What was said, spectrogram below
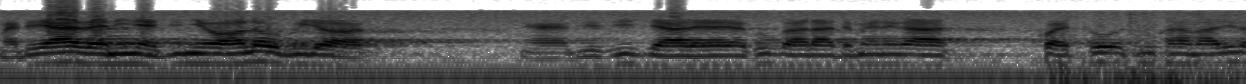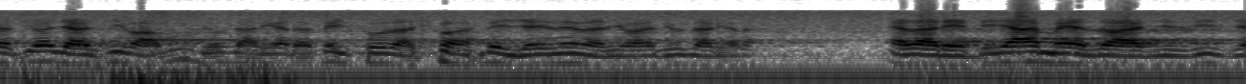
မတရားတဲ့နည်းနဲ့ကြီးညိုအောင်လုပ်ပြီးတော့အဲပြည့်ကြတယ်အခုကာလတမင်ကခွဲထိုးဒုက္ခနာတွေတော့ပြောကြရှိပါဘူးဒုက္ခတွေကတော့သိဆိုးတာပြောသိရင်နေတာပြောဒုက္ခတွေကတော့ အဲ့ဒါတွေတရားမဲ့သွားပြည့်ကြ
